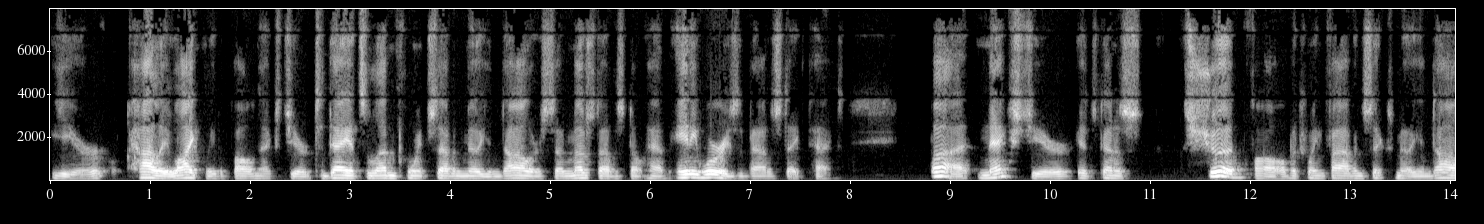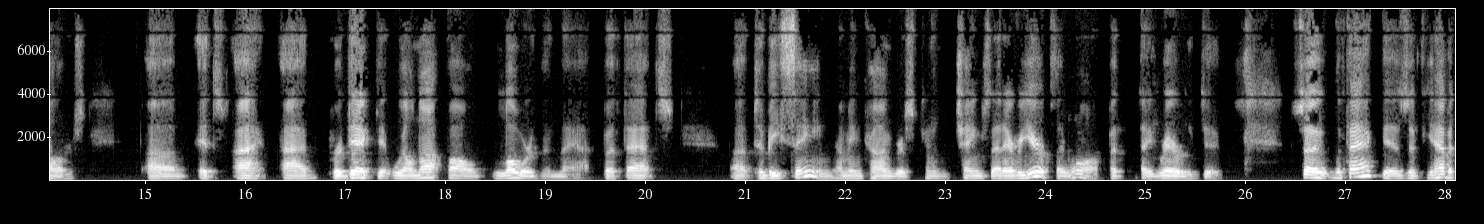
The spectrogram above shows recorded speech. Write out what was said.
year, highly likely to fall next year. Today it's $11.7 million. So most of us don't have any worries about estate tax. But next year it's going to, should fall between five and six million dollars. Um, it's, I, I predict it will not fall lower than that, but that's, uh, to be seen. I mean, Congress can change that every year if they want, but they rarely do. So the fact is, if you have a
